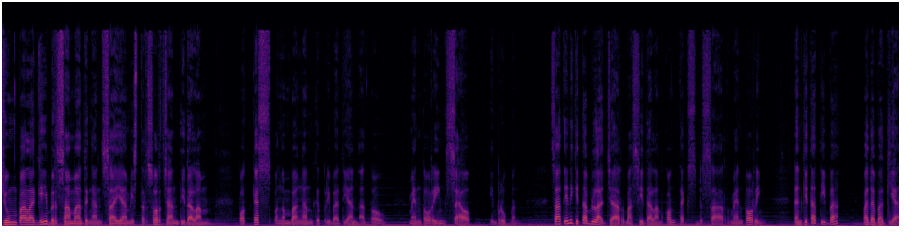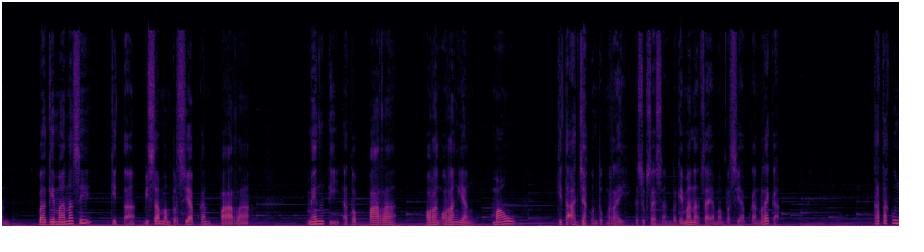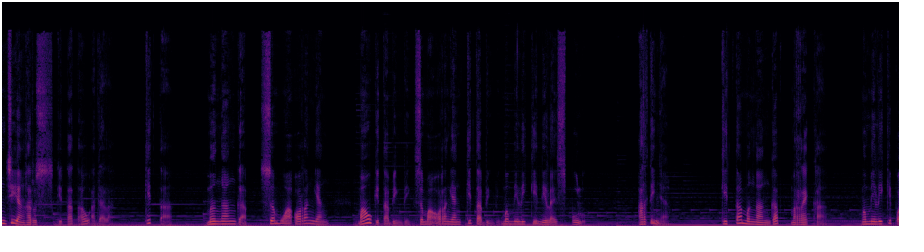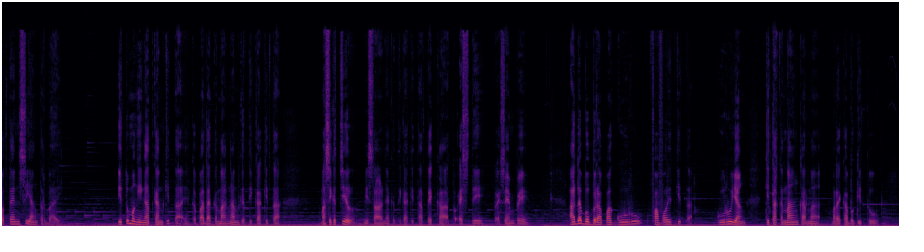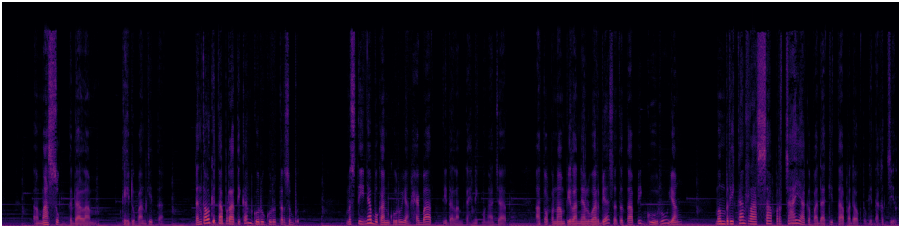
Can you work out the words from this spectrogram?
Jumpa lagi bersama dengan saya Mr. Sorchan di dalam podcast pengembangan kepribadian atau mentoring self improvement. Saat ini kita belajar masih dalam konteks besar mentoring dan kita tiba pada bagian bagaimana sih kita bisa mempersiapkan para menti atau para orang-orang yang mau kita ajak untuk meraih kesuksesan. Bagaimana saya mempersiapkan mereka? Kata kunci yang harus kita tahu adalah kita menganggap semua orang yang mau kita bimbing, semua orang yang kita bimbing memiliki nilai 10. Artinya, kita menganggap mereka memiliki potensi yang terbaik itu mengingatkan kita ya kepada kenangan ketika kita masih kecil, misalnya ketika kita TK atau SD atau SMP, ada beberapa guru favorit kita, guru yang kita kenang karena mereka begitu uh, masuk ke dalam kehidupan kita. Dan kalau kita perhatikan guru-guru tersebut mestinya bukan guru yang hebat di dalam teknik mengajar atau penampilannya luar biasa, tetapi guru yang memberikan rasa percaya kepada kita pada waktu kita kecil.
